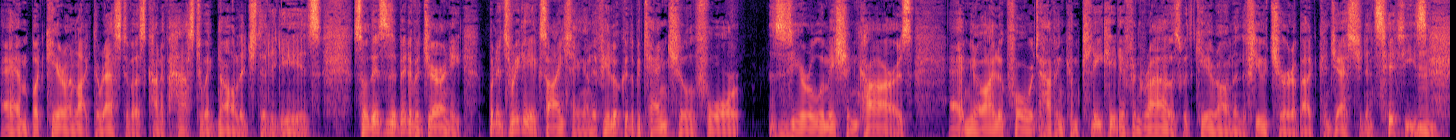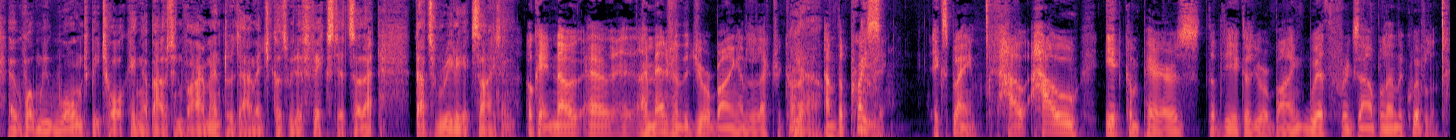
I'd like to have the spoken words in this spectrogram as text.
Um, but Ciaran, like the rest of us, kind of has to acknowledge that it is. So this is a bit of a journey, but it's really exciting. And if you look at the potential for zero emission cars. Um, you know, I look forward to having completely different rows with Ciaran in the future about congestion in cities mm. uh, when we won't be talking about environmental damage because we'll have fixed it. So that that's really exciting. Okay, now uh, I mentioned that you're buying an electric car yeah. and the pricing. Explain how how it compares the vehicle you're buying with, for example, an equivalent.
